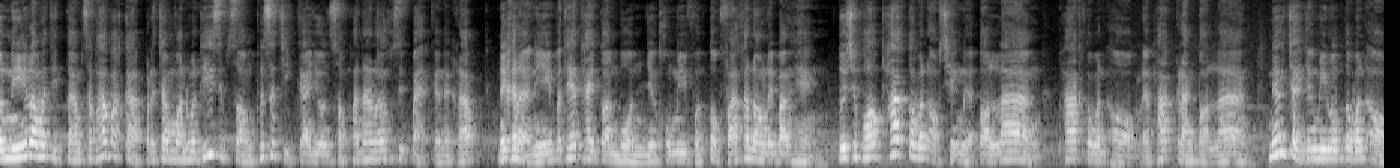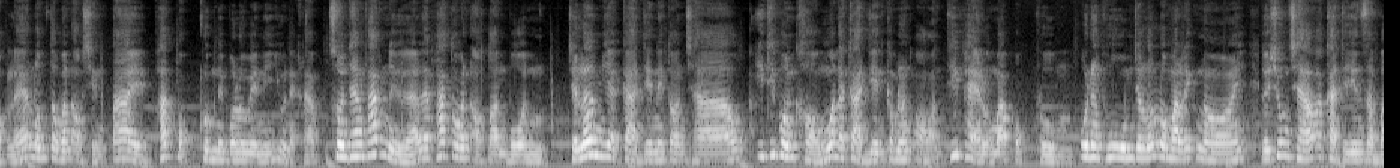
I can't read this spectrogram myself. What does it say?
วันนี้เรามาติดตามสภาพอากาศประจำวันวันที่ 12 พฤศจิกายน 2568 กันนะครับ ในขณะนี้ประเทศไทยตอนบนยังคงมีฝนตกฟ้าขนองในบางแห่ง โดยเฉพาะภาคตะวันออกเฉียงเหนือตอนล่างภาคตะวันออก และภาคกลางตอนล่าง เนื่องจากยังมีลมตะวันออก และลมตะวันออกเฉียงใต้ พัดปกคลุมในบริเวณนี้อยู่นะครับ ส่วนทางภาคเหนือและภาคตะวันออกตอนบน จะเริ่มมีอากาศเย็นในตอนเช้า อิทธิพลของมวลอากาศเย็นกำลังอ่อนที่แผ่ลงมาปกคลุม อุณหภูมิจะลดลงมาเล็กน้อย โดยช่วงเช้าอากาศจะเย็นสบ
